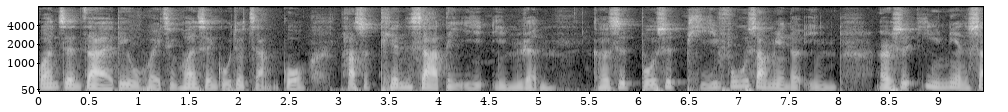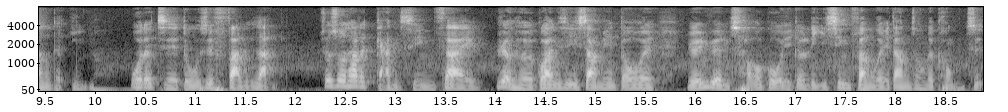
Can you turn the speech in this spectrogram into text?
关键在第五回，警幻仙姑就讲过，她是天下第一淫人，可是不是皮肤上面的淫，而是意念上的淫。我的解读是泛滥，就说他的感情在任何关系上面都会远远超过一个理性范围当中的控制。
